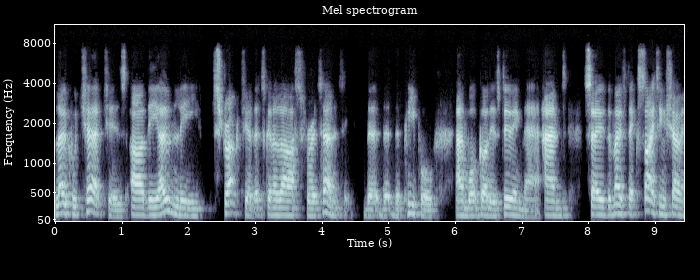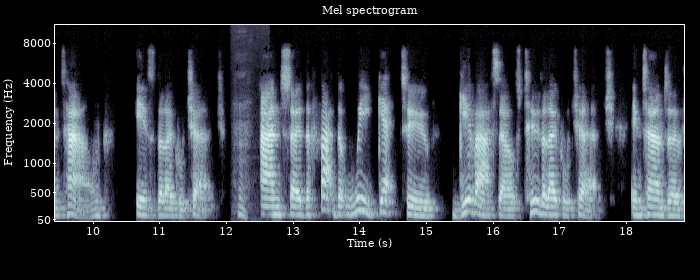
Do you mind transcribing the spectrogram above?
local churches are the only structure that's going to last for eternity. The, the, the people and what God is doing there. And so the most exciting show in town is the local church. Hmm. And so the fact that we get to give ourselves to the local church in terms of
